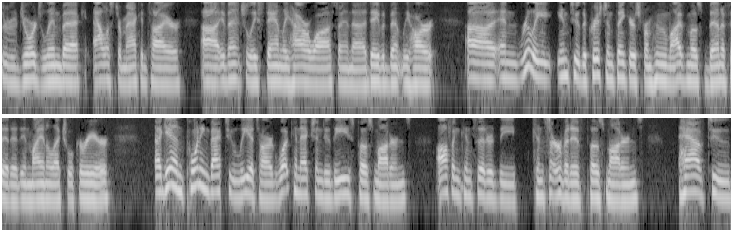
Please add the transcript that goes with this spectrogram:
through George Lindbeck, Alasdair MacIntyre, uh, eventually Stanley Hauerwas and uh, David Bentley Hart, uh, and really into the Christian thinkers from whom I've most benefited in my intellectual career. Again, pointing back to Lyotard, what connection do these postmoderns, often considered the conservative postmoderns, have to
